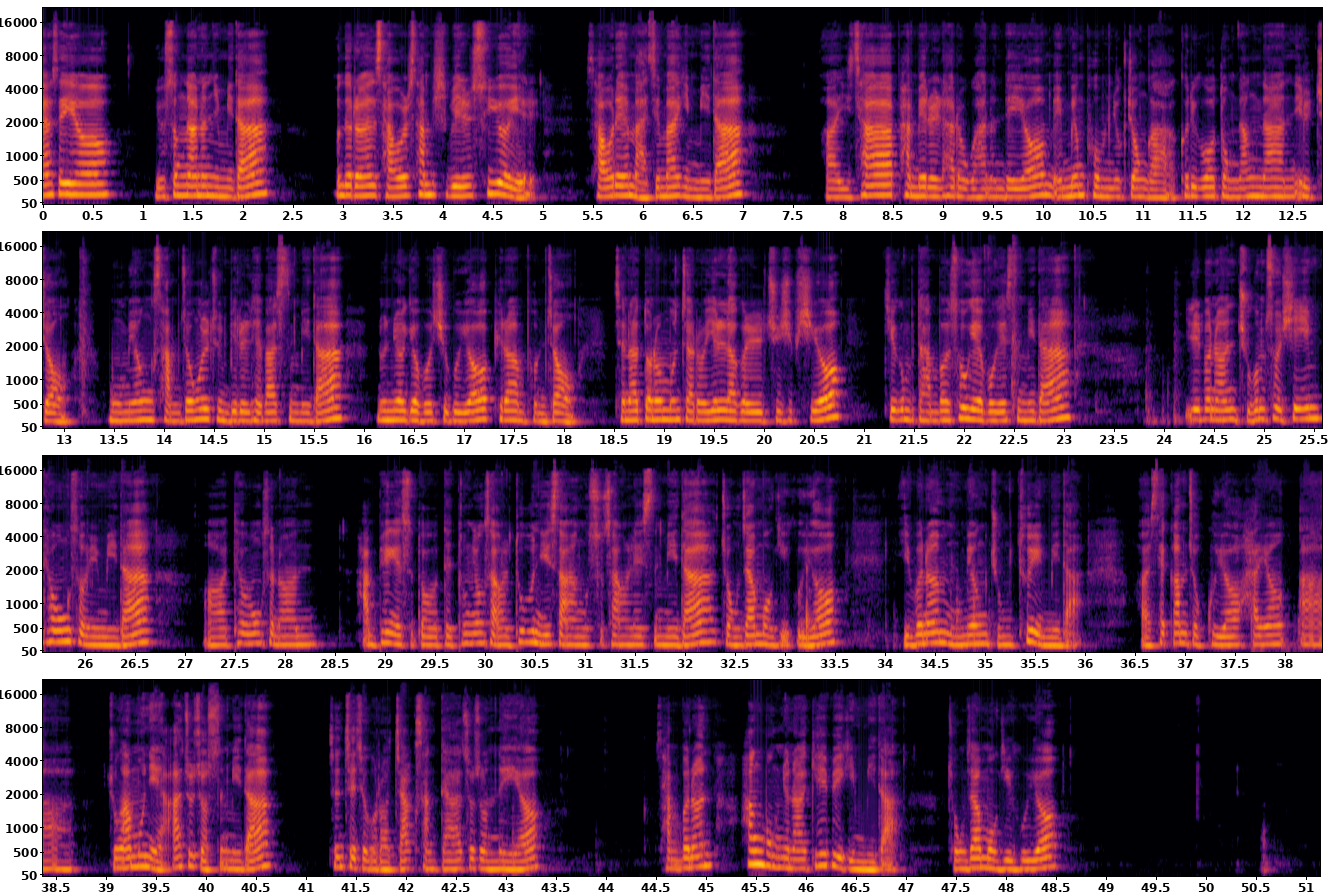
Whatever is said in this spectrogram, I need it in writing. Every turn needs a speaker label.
Speaker 1: 안녕하세요. 유성나눔입니다. 오늘은 4월 30일 수요일, 4월의 마지막입니다. 아, 2차 판매를 하려고 하는데요. 맹명품 6종과 그리고 동랑난 1종, 무명 3종을 준비를 해봤습니다. 눈여겨보시고요. 필요한 품종, 전화 또는 문자로 연락을 주십시오. 지금부터 한번 소개해 보겠습니다. 1번은 죽음소심 태홍소입니다. 어, 태홍소는 한평에서도 대통령상을 두 분 이상 수상을 했습니다. 종자목이고요. 2번은 무명중투입니다. 어, 색감 좋고요. 하영, 아, 중화문이 아주 좋습니다. 전체적으로 작 상태 아주 좋네요. 3번은 항복류나 개백입니다. 종자목이고요.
